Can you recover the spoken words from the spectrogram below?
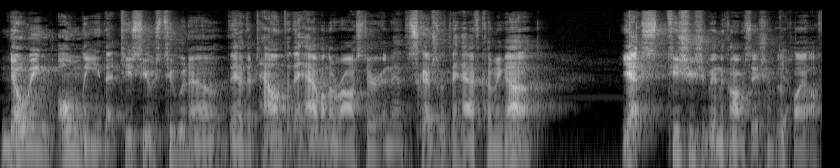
Knowing only that TCU is two and zero, oh, they have the talent that they have on the roster, and they have the schedule that they have coming up. Yes, TCU should be in the conversation for the yeah. playoff.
